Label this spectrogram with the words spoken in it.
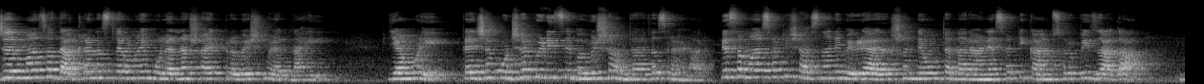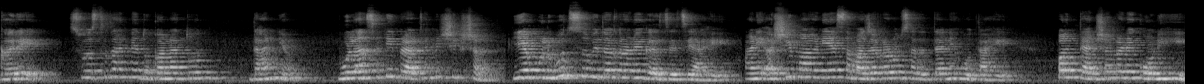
जन्माचा दाखला नसल्यामुळे मुलांना शाळेत प्रवेश मिळत नाही. यामुळे त्यांच्या पुढच्या पिढीचे भविष्य अंधारातच राहणार. या समाजासाठी शासनाने वेगळे आरक्षण देऊन त्यांना राहण्यासाठी कायमस्वरूपी जागा घरे स्वस्त धान्य दुकानातून धान्य मुलांसाठी प्राथमिक शिक्षण या मूलभूत सुविधा करणे गरजेचे आहे. आणि अशी मागणी या समाजाकडून सातत्याने होत आहे. पण त्यांच्याकडे कोणीही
